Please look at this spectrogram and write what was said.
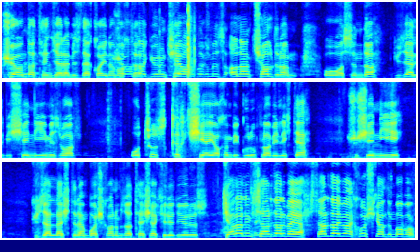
Şu anda tenceremizde kaynamakta. Şu anda görüntüye aldığımız alan Çaldıran Ovası'nda güzel bir şenliğimiz var. 30-40 kişiye yakın bir grupla birlikte şu şenliği güzelleştiren başkanımıza teşekkür ediyoruz. Gelelim Serdar Bey'e. Serdar Bey hoş geldin babam.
